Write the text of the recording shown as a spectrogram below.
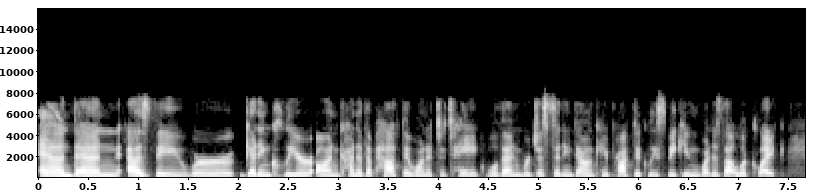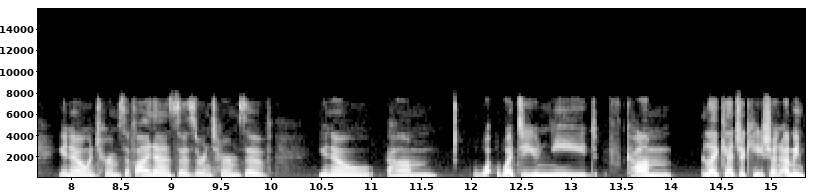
and then as they were getting clear on kind of the path they wanted to take, well, then we're just sitting down. Okay, practically speaking, what does that look like? You know, in terms of finances or in terms of, you know, um, what what do you need come like education? I mean,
